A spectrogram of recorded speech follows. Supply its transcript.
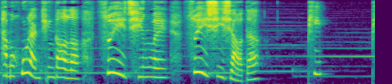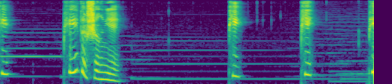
他们忽然听到了最轻微、最细小的“噼、噼、噼”的声音。噼、噼、噼，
